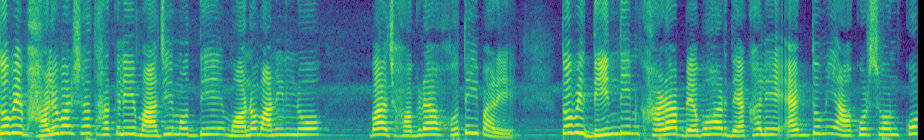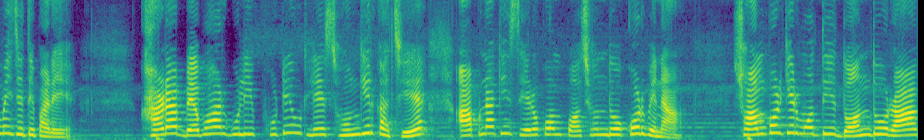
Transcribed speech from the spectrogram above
তবে ভালোবাসা থাকলে মাঝে মধ্যে মনোমালিন্য বা ঝগড়া হতেই পারে। তবে দিন দিন খারাপ ব্যবহার দেখালে একদমই আকর্ষণ কমে যেতে পারে। খারাপ ব্যবহারগুলি ফুটে উঠলে সঙ্গীর কাছে আপনাকে সেরকম পছন্দ করবে না। সম্পর্কের মধ্যে দ্বন্দ্ব, রাগ,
